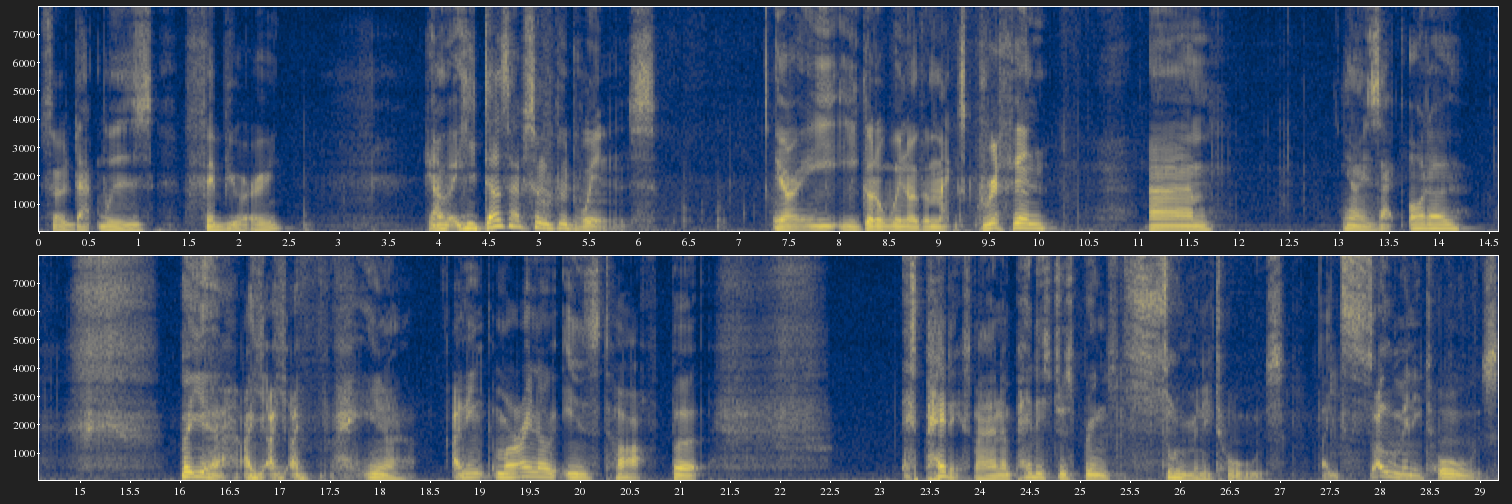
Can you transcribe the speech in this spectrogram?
So that was February. Know, he does have some good wins. You know, he, he got a win over Max Griffin. Um, you know, Zak Ottow. But yeah, I, I, I, you know, I think Morono is tough, but it's Pettis, man, and Pettis just brings so many tools, like so many tools,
